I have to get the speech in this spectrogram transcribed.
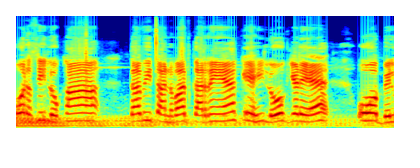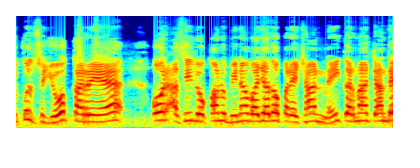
ਔਰ ਅਸੀਂ ਲੋਕਾਂ ਦਾ ਵੀ ਧੰਨਵਾਦ ਕਰ ਰਹੇ ਹਾਂ ਕਿ ਇਹ ਲੋਕ ਜਿਹੜੇ ਹੈ ਉਹ ਬਿਲਕੁਲ ਸਹਿਯੋਗ ਕਰ ਰਹੇ ਹੈ ਔਰ ਅਸੀਂ ਲੋਕਾਂ ਨੂੰ ਬਿਨਾਂ ਵਜ੍ਹਾ ਤੋਂ ਪਰੇਸ਼ਾਨ ਨਹੀਂ ਕਰਨਾ ਚਾਹੁੰਦੇ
